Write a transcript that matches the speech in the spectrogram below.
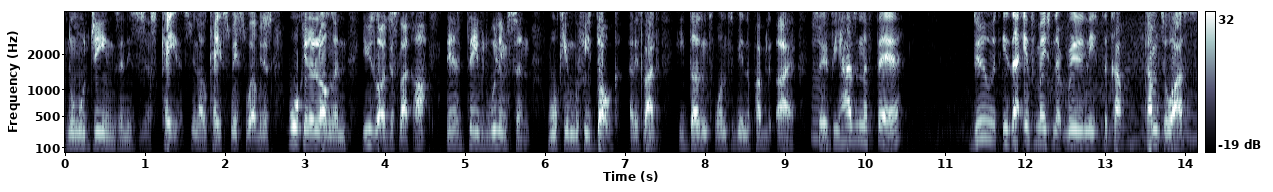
normal jeans and his K, you know, K Swiss, whatever, just walking along, and you lot are just like, ah, there's David Williamson walking with his dog, and it's like he doesn't want to be in the public eye. Hmm. So if he has an affair, do is that information that really needs to come come to us?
